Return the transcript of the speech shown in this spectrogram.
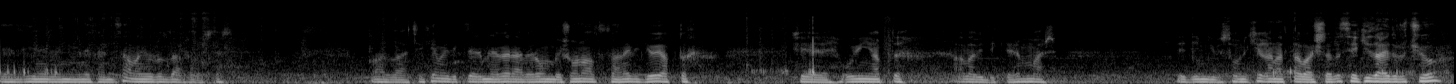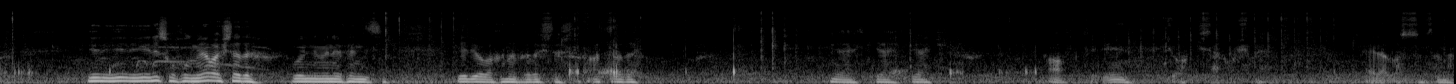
Geldi yine gönlümün efendisi ama yoruldu arkadaşlar. Vallahi çekemediklerimle beraber 15-16 tane video yaptık. Şey oyun yaptı. Alabildiklerim var. Dediğim gibi son iki kanatta başladı. 8 aydır uçuyor. Yeni yeni yeni sokulmaya başladı. Gönlümün efendisi. Geliyor bakın arkadaşlar. Atladı. Gel gel gel. Aferin. Çok güzel kuş be. Helal olsun sana.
